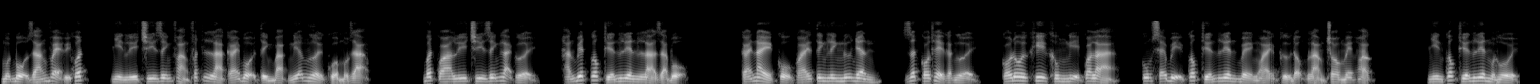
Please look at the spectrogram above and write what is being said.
một bộ dáng vẻ ủy khuất, nhìn lý trí dĩnh phảng phất là cái bội tình bạc nghĩa người của một dạng. Bất quá lý trí dĩnh lại cười, hắn biết cốc thiến liên là giả bộ. Cái này cổ quái tinh linh nữ nhân, rất có thể gạt người, có đôi khi không nghĩ qua là cũng sẽ bị cốc Thiến liên bề ngoài cử động làm cho mê hoặc. Nhìn cốc Thiến liên một hồi,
